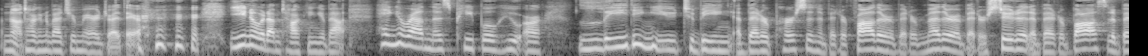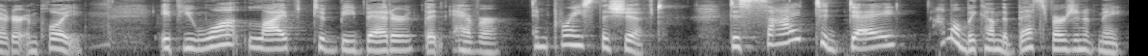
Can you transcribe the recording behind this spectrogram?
I'm not talking about your marriage right there. you know what I'm talking about. Hang around those people who are leading you to being a better person, a better father, a better mother, a better student, a better boss, and a better employee. If you want life to be better than ever, embrace the shift. Decide today, I'm going to become the best version of me.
